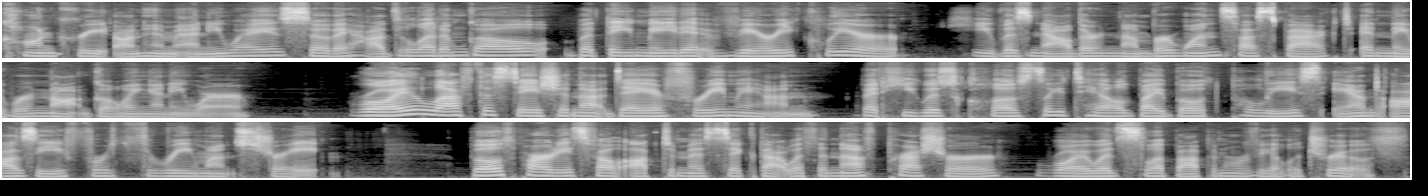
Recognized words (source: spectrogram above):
concrete on him, anyways, so they had to let him go, but they made it very clear he was now their number one suspect and they were not going anywhere. Roy left the station that day a free man, but he was closely tailed by both police and Ozzy for three months straight. Both parties felt optimistic that with enough pressure, Roy would slip up and reveal the truth.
